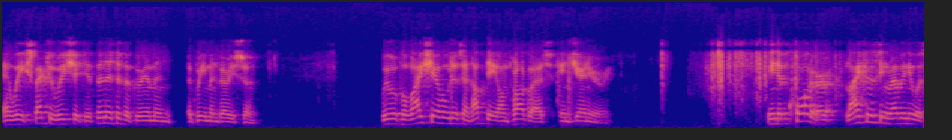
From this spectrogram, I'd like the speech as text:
and we expect to reach a definitive agreement very soon. We will provide shareholders an update on progress in January. In the quarter, licensing revenue was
